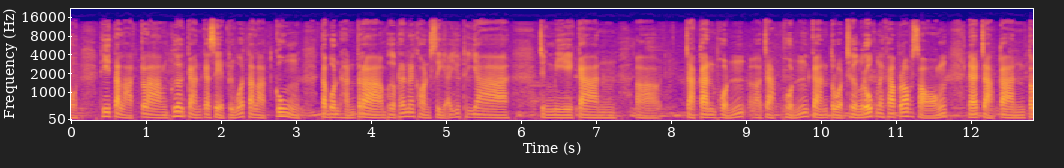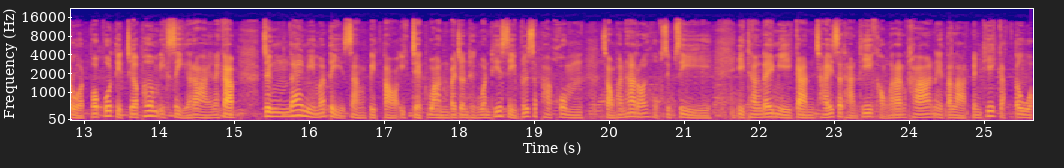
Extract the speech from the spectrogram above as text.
-19 ที่ตลาดกลางเพื่อการเกษตรหรือว่าตลาดกุ้งตำบลหันตราอำเภอพระนครศรีอยุธยา จึงมีการ จากการผลจากผลการตรวจเชิงรุกนะครับรอบ 2 และจากการตรวจพบผู้ติดเชื้อเพิ่มอีก 4 รายนะครับจึงได้มีมติสั่งปิดต่ออีก 7 วัน ไปจนถึงวันที่ 4 พฤษภาคม 2564 อีกทั้งได้มีการใช้สถานที่ของร้านค้าในตลาดเป็นที่กักตัว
